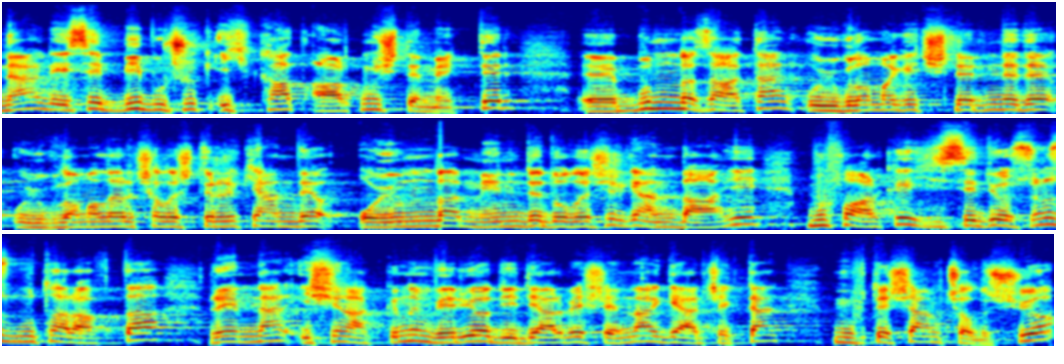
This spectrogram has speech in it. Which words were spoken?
neredeyse 1,5-2 kat artmış demektir. Ee, bunu da zaten uygulama geçişlerinde de, uygulamaları çalıştırırken de, oyunda menüde dolaşırken dahi bu farkı hissediyorsunuz. Bu tarafta RAM'ler işin hakkını veriyor. DDR5 RAM'ler gerçekten muhteşem çalışıyor.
